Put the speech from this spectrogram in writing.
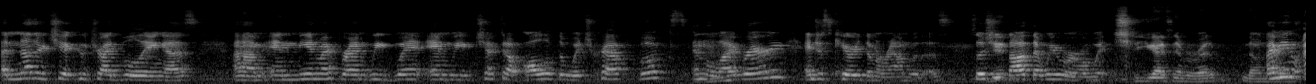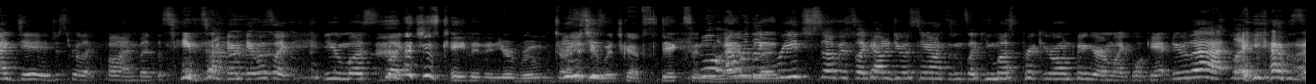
another chick who tried bullying us. Um, and me and my friend, we went and we checked out all of the witchcraft books in the Mhm. library and just carried them around with us. So she Did- thought that we were a witch. You guys never read them? No, no. I mean, I did just for like fun, but at the same time, it was like you must like. That's just Caitlin in your room trying to It's do just- witchcraft sticks and Well, I would like read stuff. It's like how to do a seance, and it's like you must prick your own finger. I'm like, well, can't do that. Like I was I like,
